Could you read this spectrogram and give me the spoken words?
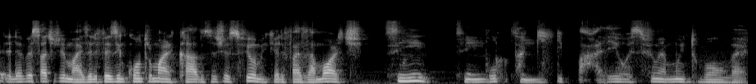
ele é versátil demais. Ele fez Encontro Marcado. Você assistiu esse filme que ele faz a morte? Sim, sim. Puta sim. que pariu, esse filme é muito bom, velho.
